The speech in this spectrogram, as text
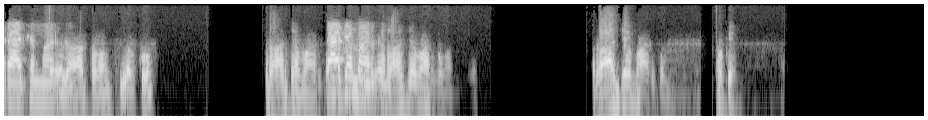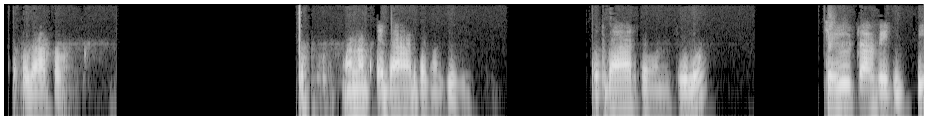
రాజమార్గం. యథార్థవంతులకు రాజమార్గం. రాజమార్గం. రాజమార్గం అంటే రాజమార్గం. ఓకే. యథార్థం మనం యథార్థం యథార్థవంతులు చెడుట విడిచి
